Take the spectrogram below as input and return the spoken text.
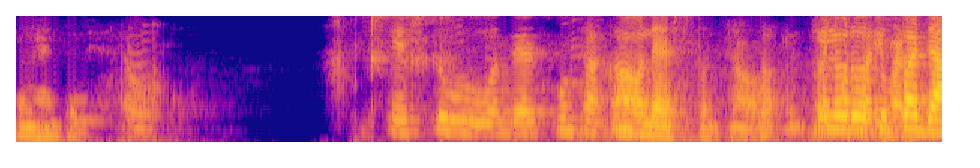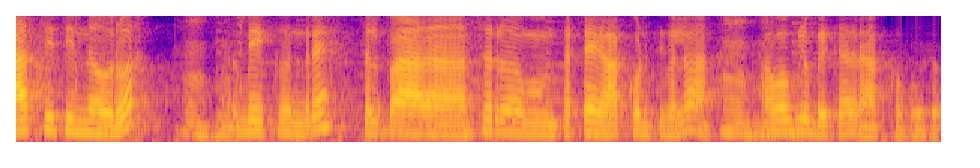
ಚೆನ್ನಾಗಿರುತ್ತೆ. ಎಷ್ಟು ಒಂದೆರಡು ಸ್ಪೂನ್ ಸಾಕು? ಒಂದೆರಡು ಸ್ಪೂನ್ ಸಾಕು. ಕೆಲವರು ತುಪ್ಪ ಜಾಸ್ತಿ ತಿನ್ನೋರು ಬೇಕು ಅಂದ್ರೆ ಸ್ವಲ್ಪ ಹಸರು ತಟ್ಟೆಗೆ ಹಾಕೊಡ್ತೀವಲ್ವ ಅವಾಗಲೂ ಬೇಕಾದ್ರೆ ಹಾಕ್ಕೋಬೋದು.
